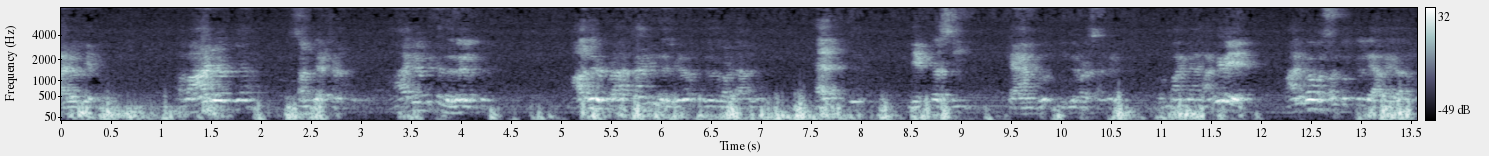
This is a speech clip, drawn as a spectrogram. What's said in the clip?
ആരോഗ്യം അതൊരു പ്രാധാന്യം നൽകണം എന്നുള്ളതാണ് ഹെൽത്ത് ലിറ്ററസി ക്യാമ്പ് എന്നിവ അപ്പൊ അങ്ങനെ അനുഭവ സമ്പത്തിന്റെ ആളുകളാണ്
